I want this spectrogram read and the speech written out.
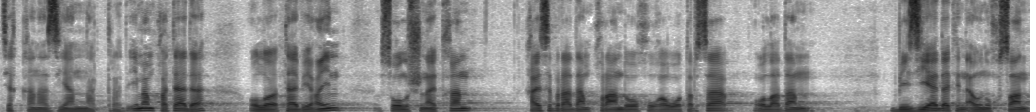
тек қана зиянын арттырады. Имам қатада ұлы табиин сол үшін айтқан қайсы бір адам құранды оқуға отырса ол адам нұқсан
